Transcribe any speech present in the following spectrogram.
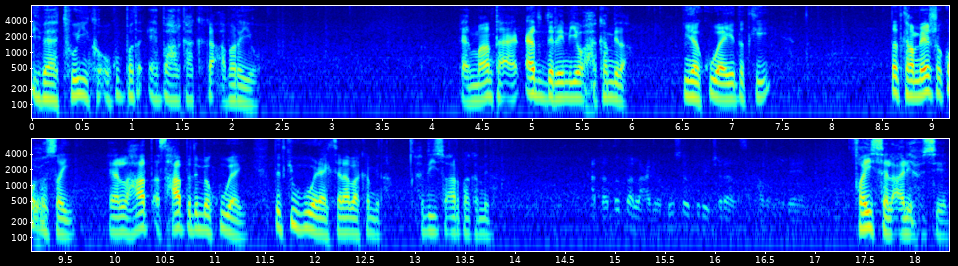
dhibaatooyinka ugu badan ee bahalkaa kaga cabarayo. Maanta aan aad u dareemaya waxaa ka mid a inaan ku waayey dadkii dadkaa meesha ku xusay ee lahaad asxaab badan baan ku waayey dadkii ugu wanaagsanaa baa ka mid ah. Cabdiisu ar baa ka mid ah. Faysal cali xuseen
